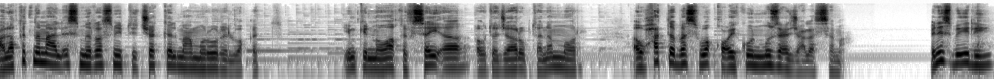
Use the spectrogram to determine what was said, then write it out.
علاقتنا مع الاسم الرسمي بتتشكل مع مرور الوقت. يمكن مواقف سيئة أو تجارب تنمر أو حتى بس وقعه يكون مزعج على السمع. بالنسبة إلي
